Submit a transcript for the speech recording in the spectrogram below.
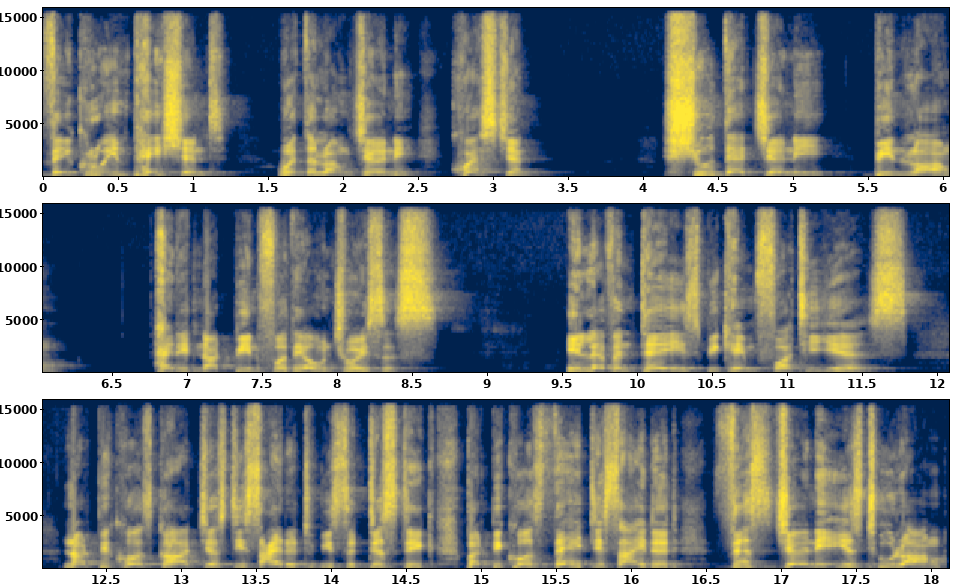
They grew impatient with the long journey. Question Should that journey been long had it not been for their own choices? 11 days became 40 years. Not because God just decided to be sadistic, but because they decided this journey is too long,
